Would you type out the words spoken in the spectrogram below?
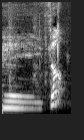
Hey, so.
